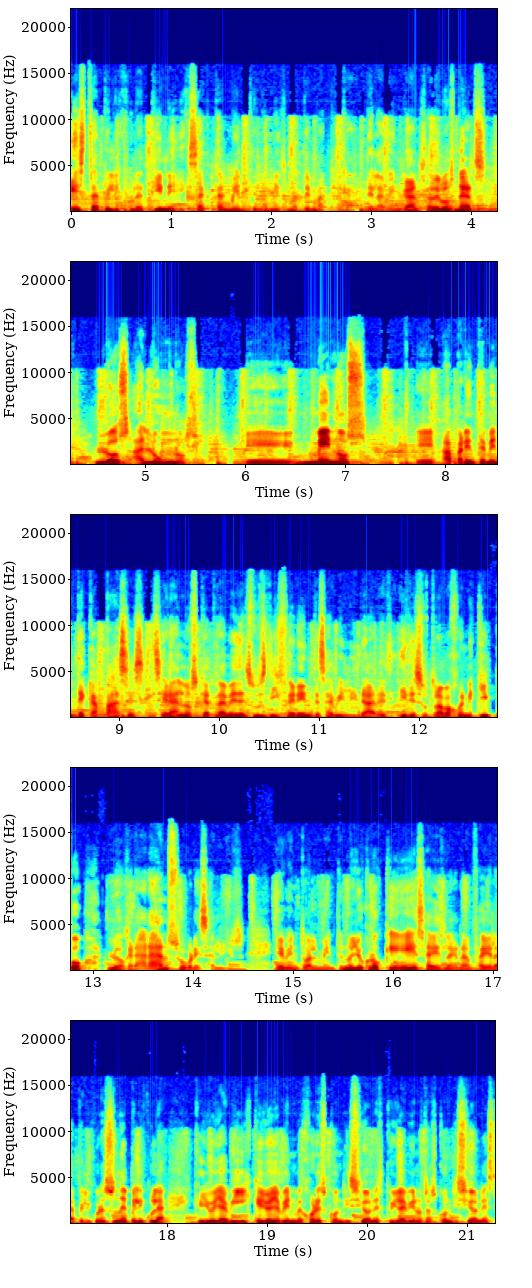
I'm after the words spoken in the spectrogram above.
esta película tiene exactamente la misma temática de la venganza de los nerds. Los alumnos eh, menos eh, aparentemente capaces serán los que a través de sus diferentes habilidades y de su trabajo en equipo lograrán sobresalir eventualmente. ¿no? Yo creo que esa es la gran falla de la película. Es una película que yo ya vi, que yo ya vi en mejores condiciones, que yo ya vi en otras condiciones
